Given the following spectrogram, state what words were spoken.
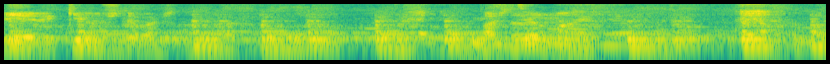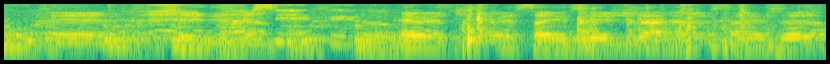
1, 2, 3 de başla. Başladın mı? Ee, şey diyeceğim. Her şeye kıydım. Evet, evet sayın seyirciler, evet sayın seyirciler.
